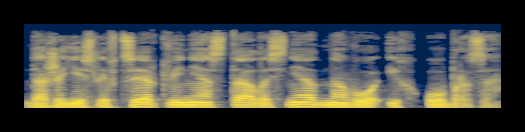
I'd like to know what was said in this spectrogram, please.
даже если в церкви не осталось ни одного их образа.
